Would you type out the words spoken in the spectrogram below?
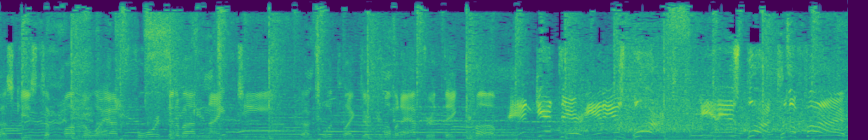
Huskies to punt it away on fourth and about 19. Ducks look like they're coming after it. They come and get there. It is blocked. It is blocked to the five,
